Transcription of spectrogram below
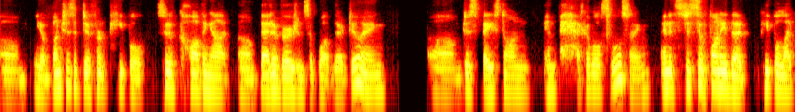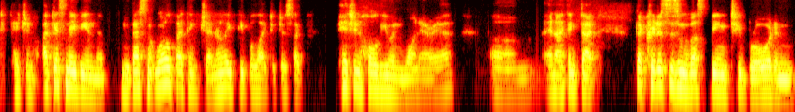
um, you know, bunches of different people sort of carving out um, better versions of what they're doing um, just based on impeccable sourcing. And it's just so funny that people like to pigeon. I guess maybe in the investment world, but I think generally people like to just like pigeonhole you in one area. Um, and I think that that criticism of us being too broad and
